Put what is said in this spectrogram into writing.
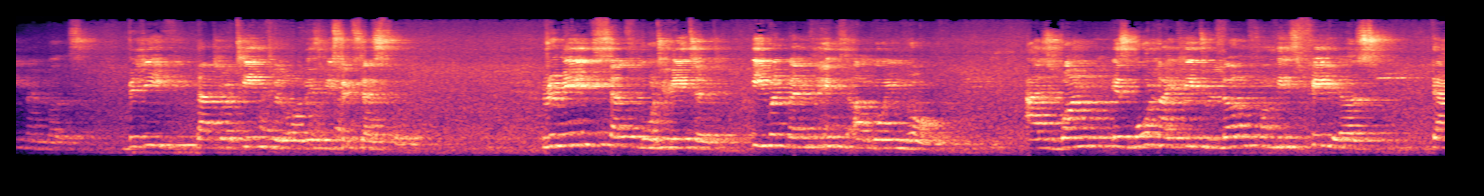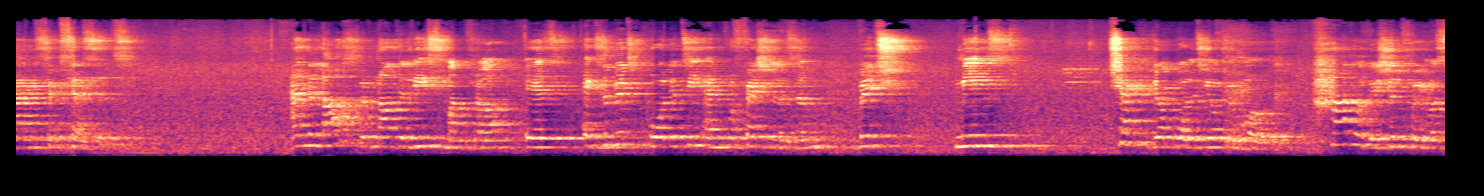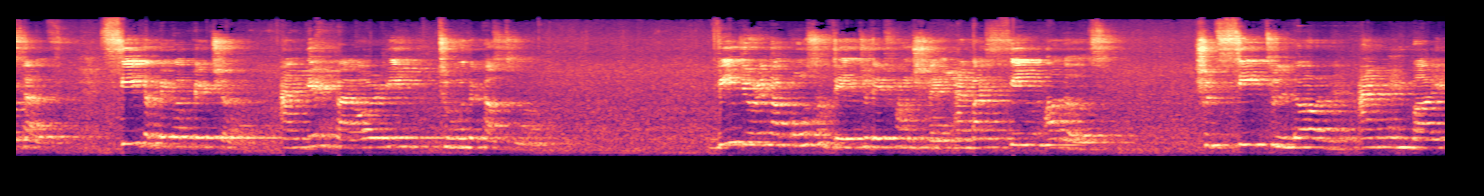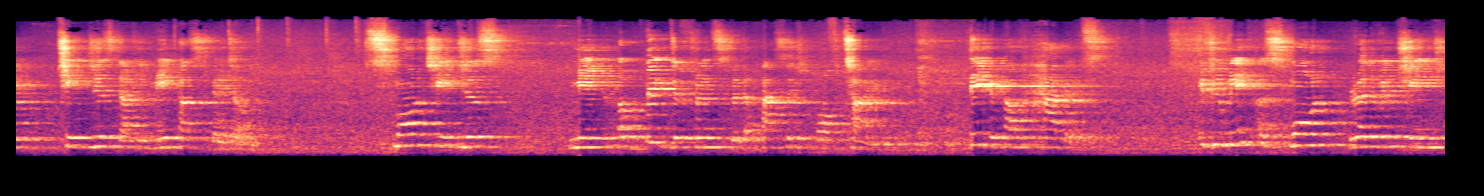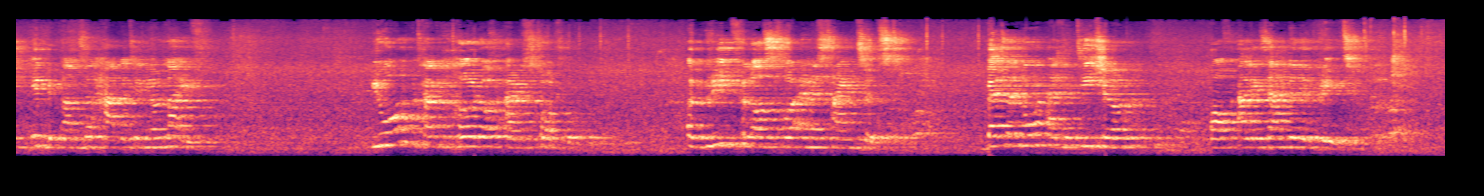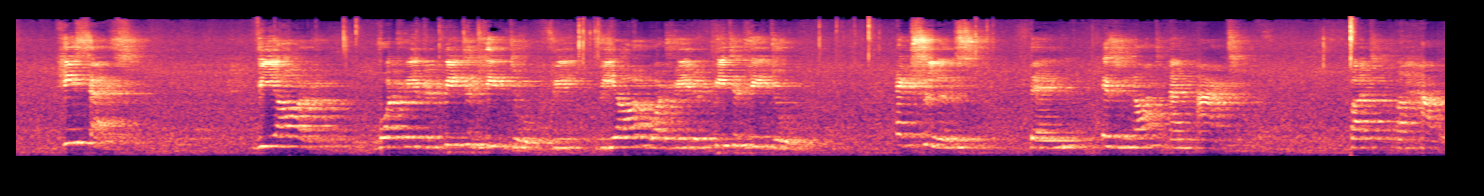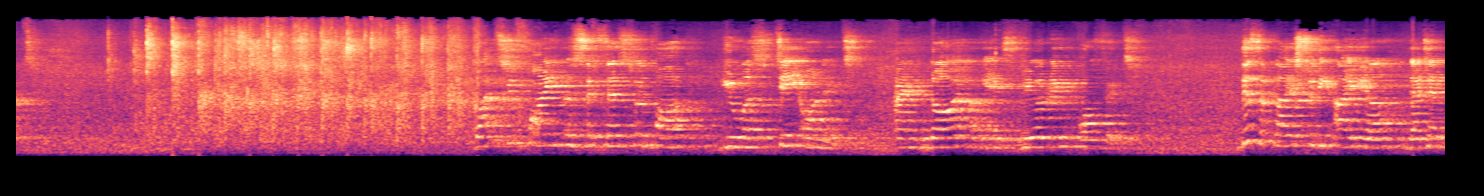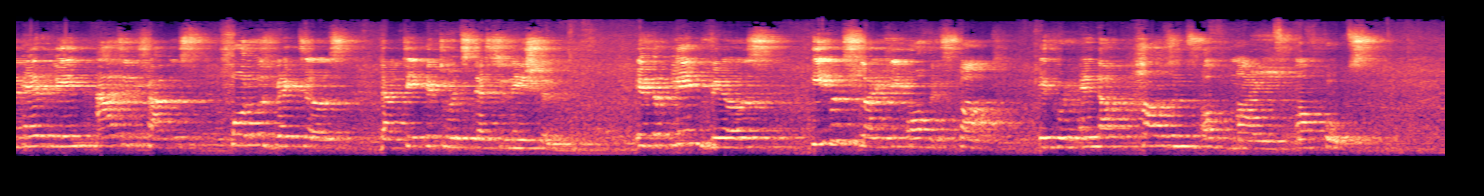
team members. Believe that your team will always be successful. Remain self-motivated even when things are going wrong, as one is more likely to learn from these failures than successes. And the last but not the least mantra is exhibit quality and professionalism, which means check your quality of your work, have a vision for yourself, see the bigger picture, and give priority to the customer. We, during our course of day-to-day -day functioning and by seeing others, should seek to learn and imbibe changes that will make us better. Small changes make a big difference with the passage of time. They become habits. If you make a small, relevant change, it becomes a habit in your life. You all would have heard of Aristotle, a Greek philosopher and a scientist, better known as the teacher of Alexander the Great. He says, we are what we repeatedly do. We, we are what we repeatedly do. Excellence, then, is not an act, but a habit. Once you find a successful path, you must stay on it and guard against veering off it. This applies to the idea that an airplane, as it travels, follows vectors that take it to its destination. If the plane veers even slightly off its path, it would end up thousands of miles off course.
